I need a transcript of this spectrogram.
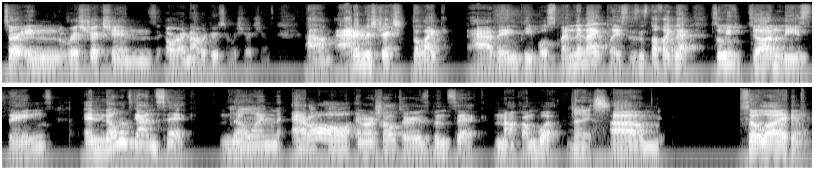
certain restrictions or not reducing restrictions, um, adding restrictions to like having people spend the night places and stuff like that. So we've done these things and no one's gotten sick. No Mhm. one at all in our shelter has been sick. Knock on wood. nice. Um, so like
